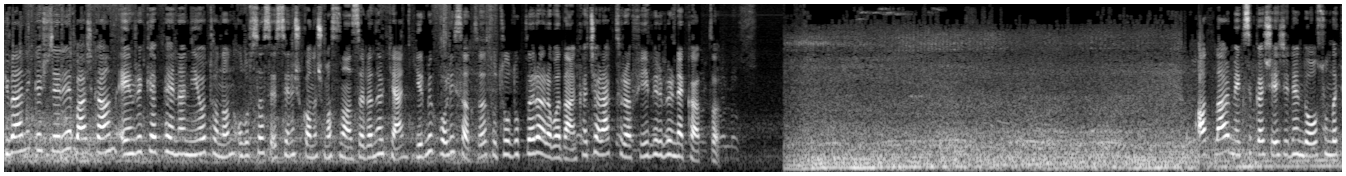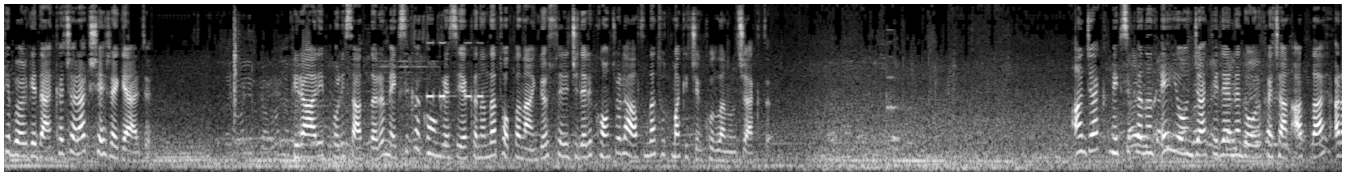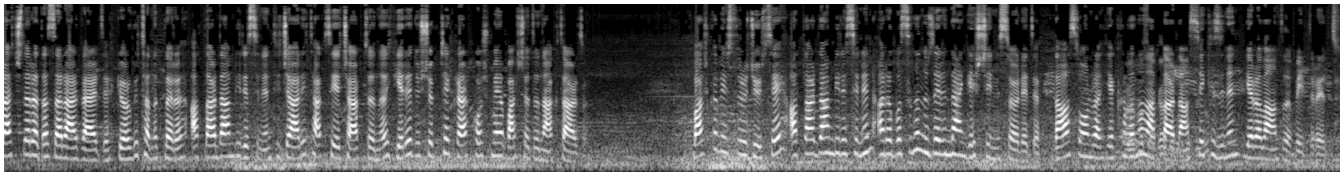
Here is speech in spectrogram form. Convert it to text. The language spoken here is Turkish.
Güvenlik güçleri Başkan Enrique Pena Nieto'nun ulusa sesleniş konuşmasına hazırlanırken 20 polis atı tutuldukları arabadan kaçarak trafiği birbirine kattı. Atlar Meksika şehrinin doğusundaki bölgeden kaçarak şehre geldi. Firari polis atları Meksika Kongresi yakınında toplanan göstericileri kontrol altında tutmak için kullanılacaktı. Ancak Meksika'nın en yoğun caddelerine doğru kaçan atlar araçlara da zarar verdi. Görgü tanıkları atlardan birisinin ticari taksiye çarptığını, yere düşüp tekrar koşmaya başladığını aktardı. Başka bir sürücü ise atlardan birisinin arabasının üzerinden geçtiğini söyledi. Daha sonra yakalanan atlardan 8'inin yaralandığı bildirildi.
